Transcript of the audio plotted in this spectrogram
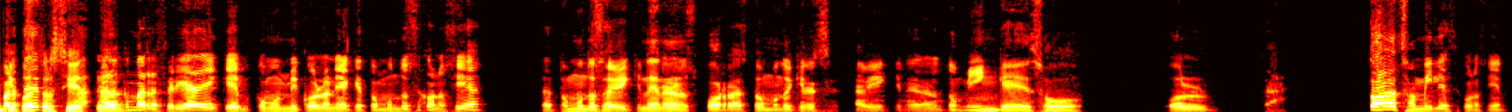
parte de- 24/7. a, a lo que me refería de que como en mi colonia, que todo el mundo se conocía, o sea, todo el mundo sabía quién eran los porras, todo el mundo sabía quién eran los domínguez o, o ah, todas las familias se conocían.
